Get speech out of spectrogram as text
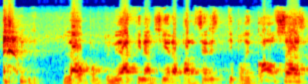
la oportunidad financiera para hacer este tipo de cosas.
